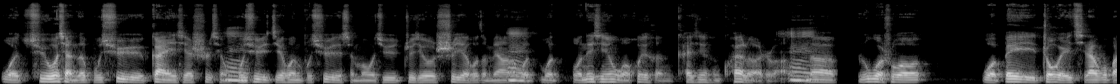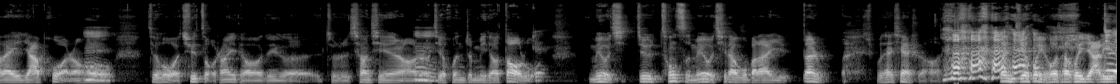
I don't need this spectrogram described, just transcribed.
我去，我选择不去干一些事情，嗯。不去结婚，不去什么，我去追求事业或怎么样，嗯。我我我内心我会很开心、很快乐，是吧？嗯。那如果说我被周围其他国八大姨压迫，然后嗯。最后我去走上一条这个就是相亲，然后嗯。结婚这么一条道路，对没有其就从此没有七大姑八大姨，但是不太现实哈。但你结婚以后，他会压力让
